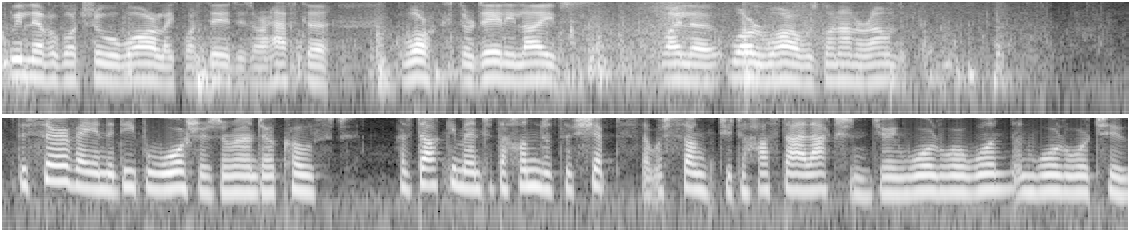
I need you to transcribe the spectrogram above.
we'll never go through a war like what they did or have to work their daily lives while a world war was going on around them. The survey in the deeper waters around our coast has documented the hundreds of ships that were sunk due to hostile action during World War I and World War II.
